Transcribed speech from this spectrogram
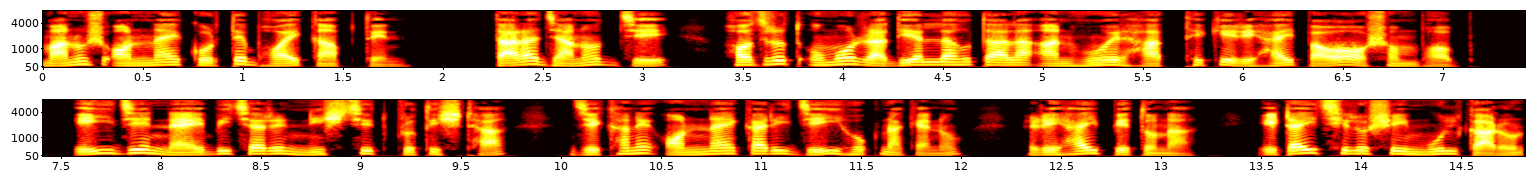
মানুষ অন্যায় করতে ভয় কাঁপতেন। তারা জানত যে হজরত ওমর রাদিয়াল্লাহতালা আনহুয়ের হাত থেকে রেহাই পাওয়া অসম্ভব। এই যে ন্যায়বিচারের নিশ্চিত প্রতিষ্ঠা, যেখানে অন্যায়কারী যেই হোক না কেন, রেহাই পেত না, এটাই ছিল সেই মূল কারণ,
